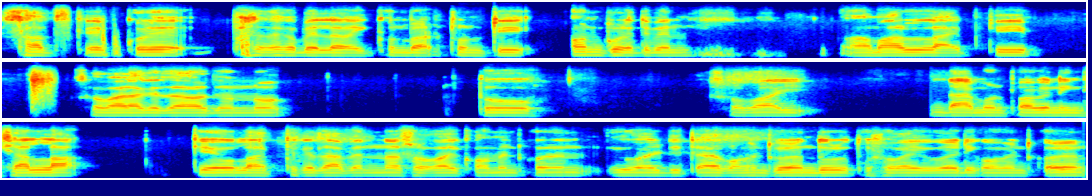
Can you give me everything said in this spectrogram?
সাবস্ক্রাইব করে পাশে থাকা বেল আইকন বাটনটি অন করে দেবেন। আমার লাইভটি সবার আগে যাওয়ার জন্য। তো সবাই ডায়মন্ড পাবেন ইনশাল্লাহ কেউ লাইভ থেকে যাবেন না, সবাই কমেন্ট করেন। ইউআইডিটা কমেন্ট করেন, দ্রুত সবাই ইউআইডি কমেন্ট করেন।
